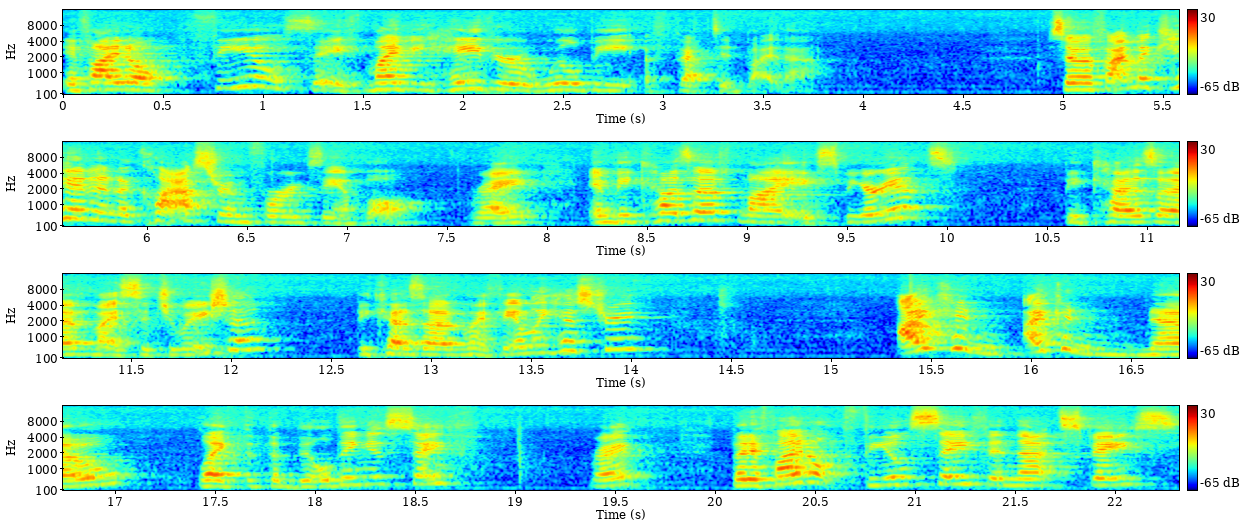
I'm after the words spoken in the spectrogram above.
If I don't feel safe, my behavior will be affected by that. So, if I'm a kid in a classroom, for example, right, and because of my experience, because of my situation, because of my family history, I can I can know like that the building is safe, right? But if I don't feel safe in that space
